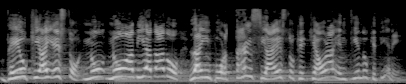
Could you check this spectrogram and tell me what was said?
veo que hay esto, no, no había dado la importancia a esto que, que ahora entiendo que tiene.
